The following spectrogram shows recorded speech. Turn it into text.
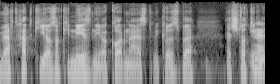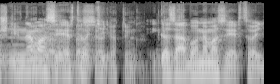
Mert hát ki az, aki nézni akarná ezt, miközben egy statikus ne, Nem azért, hogy igazából nem azért, hogy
